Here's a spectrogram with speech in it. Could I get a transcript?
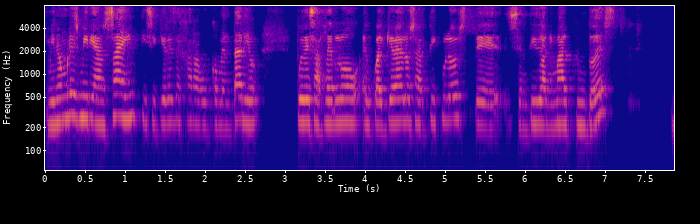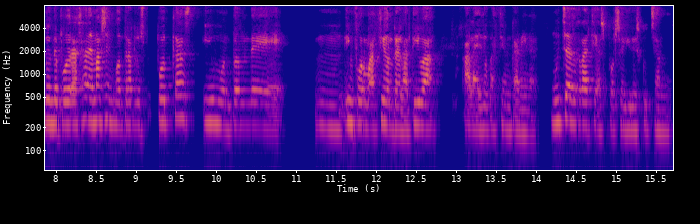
Mi nombre es Miriam Sainz y si quieres dejar algún comentario, puedes hacerlo en cualquiera de los artículos de sentidoanimal.es donde podrás además encontrar los podcasts y un montón de mm, información relativa a la educación canina. Muchas gracias por seguir escuchando.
